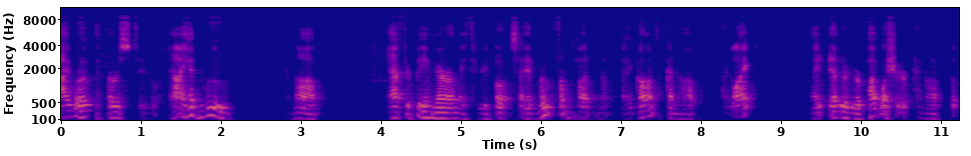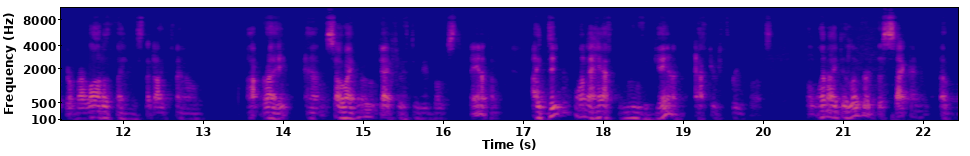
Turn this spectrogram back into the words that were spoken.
I wrote the first two. I had moved from Knopf after being there only three books. I had moved from Putnam. I had gone to Knopf. I liked my editor publisher Knopf, but there were a lot of things that I found not right. And so I moved after three books to Bantam. I didn't want to have to move again after three books. But when I delivered the second of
